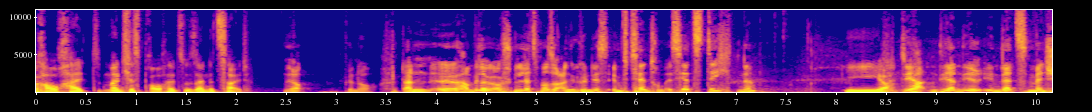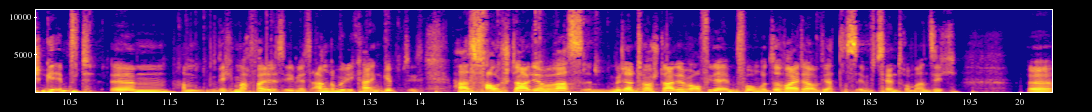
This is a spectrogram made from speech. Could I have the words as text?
Braucht halt, manches braucht halt so seine Zeit. Ja, genau. Dann äh, haben wir, glaube ich, auch schon letztes Mal so angekündigt, das Impfzentrum ist jetzt dicht, ne? Ja. Die hatten, die hatten ihren letzten Menschen geimpft, ähm, haben nicht gemacht, weil es eben jetzt andere Möglichkeiten gibt. HSV-Stadion war was, Millantor-Stadion war auch wieder Impfung und so weiter. Und wir hatten das Impfzentrum an sich, äh,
